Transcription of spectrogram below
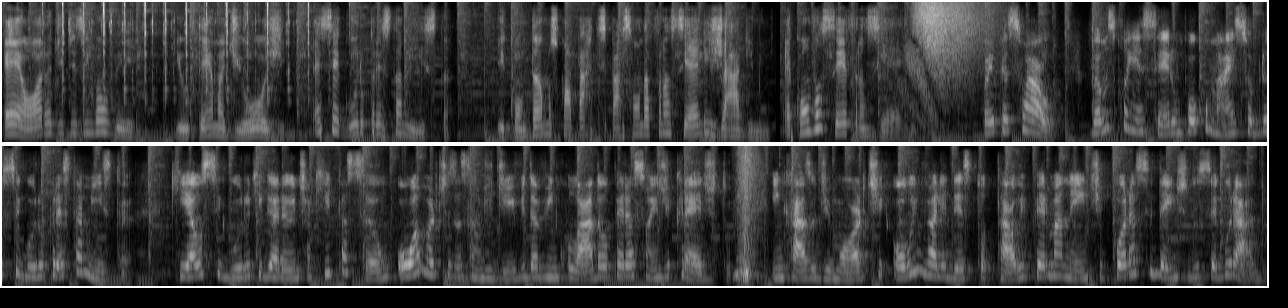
É hora de desenvolver. E o tema de hoje é seguro prestamista. E contamos com a participação da Franciele Jagmin. É com você, Franciele. Oi, pessoal. Vamos conhecer um pouco mais sobre o seguro prestamista, que é o seguro que garante a quitação ou amortização de dívida vinculada a operações de crédito, em caso de morte ou invalidez total e permanente por acidente do segurado,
